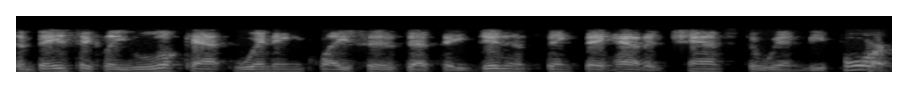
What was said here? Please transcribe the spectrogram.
to basically look at winning places that they didn't think they had a chance to win before.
